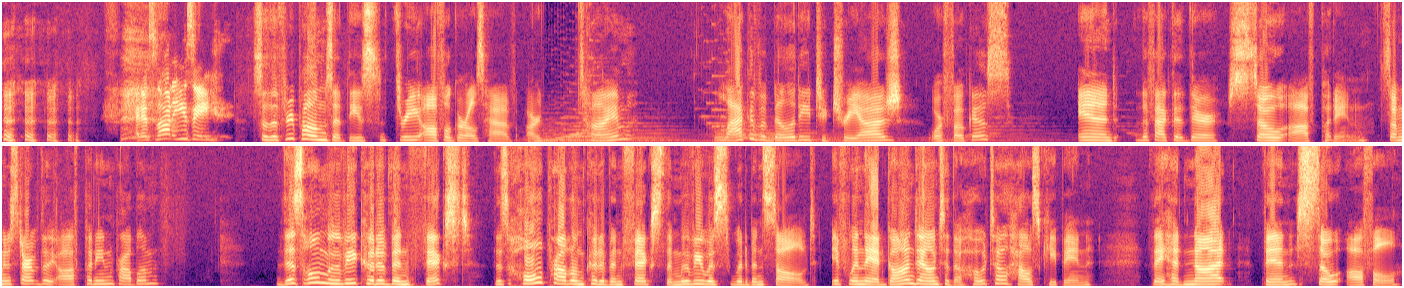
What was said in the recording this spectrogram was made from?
And it's not easy. So the three problems that these three awful girls have are time, lack of ability to triage or focus, and the fact that they're so off-putting. So I'm going to start with the off-putting problem. This whole movie could have been fixed. This whole problem could have been fixed. The movie was would have been solved if when they had gone down to the hotel housekeeping, they had not been so awful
